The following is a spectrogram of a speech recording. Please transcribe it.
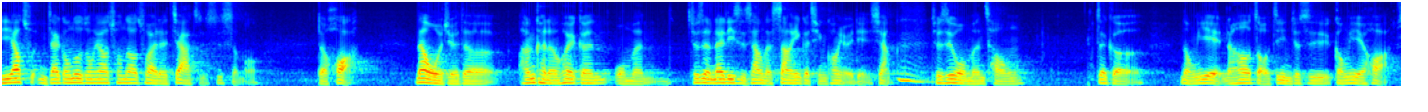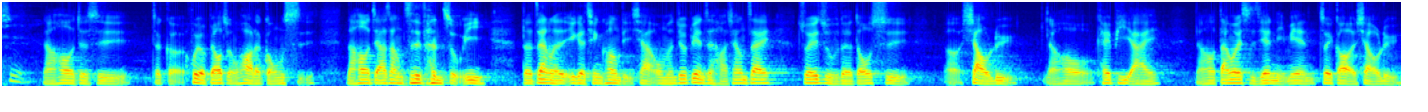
你要创你在工作中要创造出来的价值是什么的话，那我觉得很可能会跟我们就是人类历史上的上一个情况有一点像，嗯，就是我们从这个农业，然后走进就是工业化，是，然后就是这个会有标准化的工时，然后加上资本主义的这样的一个情况底下，我们就变成好像在追逐的都是呃效率，然后 KPI，然后单位时间里面最高的效率，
